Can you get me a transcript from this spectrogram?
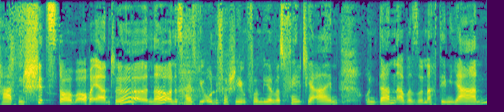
harten Shitstorm auch ernte. ne? Und es das heißt, wie unverschämt von mir, was fällt hier ein? Und dann aber so nach den Jahren,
